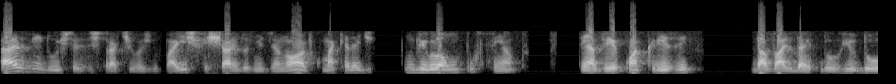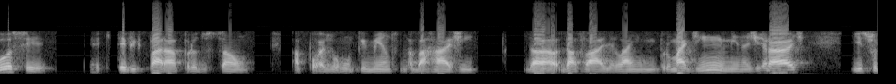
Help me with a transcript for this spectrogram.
as indústrias extrativas do país fecharam em 2019 com uma queda de 1,1%. Tem a ver com a crise da Vale da, do Rio Doce, é, que teve que parar a produção após o rompimento da barragem da, da Vale lá em Brumadinho, em Minas Gerais, isso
